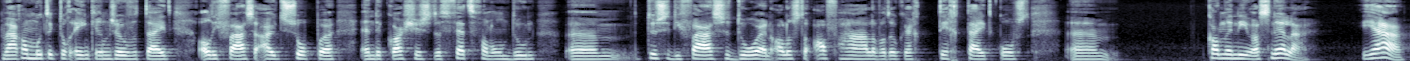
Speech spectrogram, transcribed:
Waarom moet ik toch één keer in zoveel tijd al die fasen uitsoppen en de kastjes het vet van ontdoen ehm, tussen die fasen door en alles eraf halen, wat ook echt dicht tijd kost? Um, kan er niet wat sneller? Ja,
